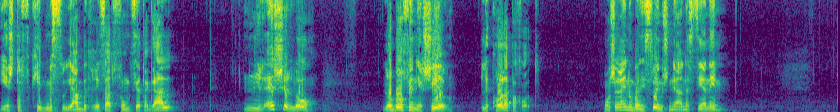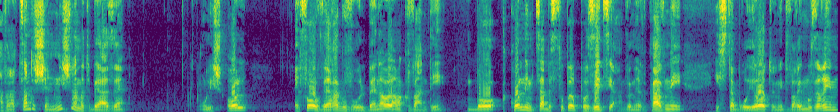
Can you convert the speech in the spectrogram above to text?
יש תפקיד מסוים בקריסת פונקציית הגל? נראה שלא. לא באופן ישיר, לכל הפחות. כמו שראינו בניסוי עם שני הנסיינים. אבל הצד השני של המטבע הזה הוא לשאול איפה עובר הגבול בין העולם הקוונטי, בו הכל נמצא בסופר פוזיציה ומרכב מהסתברויות ומדברים מוזרים,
